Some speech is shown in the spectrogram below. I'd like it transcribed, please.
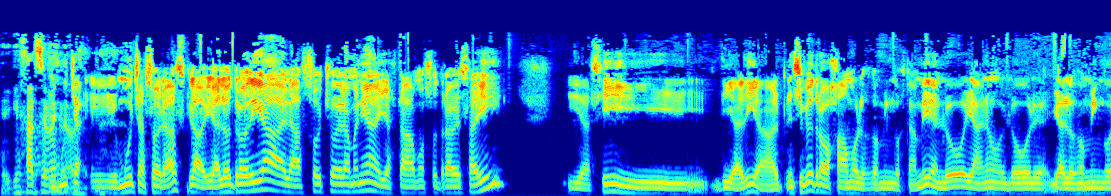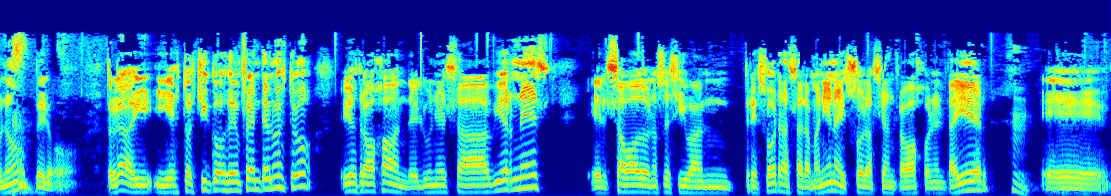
y, quejarse y menos. Mucha, y muchas horas, claro. Y al otro día, a las 8 de la mañana, ya estábamos otra vez ahí. Y así día a día. Al principio trabajábamos los domingos también, luego ya no, luego ya los domingos no, pero pero claro, y, y, estos chicos de enfrente nuestro, ellos trabajaban de lunes a viernes, el sábado no sé si iban tres horas a la mañana y solo hacían trabajo en el taller. Hmm. Eh,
